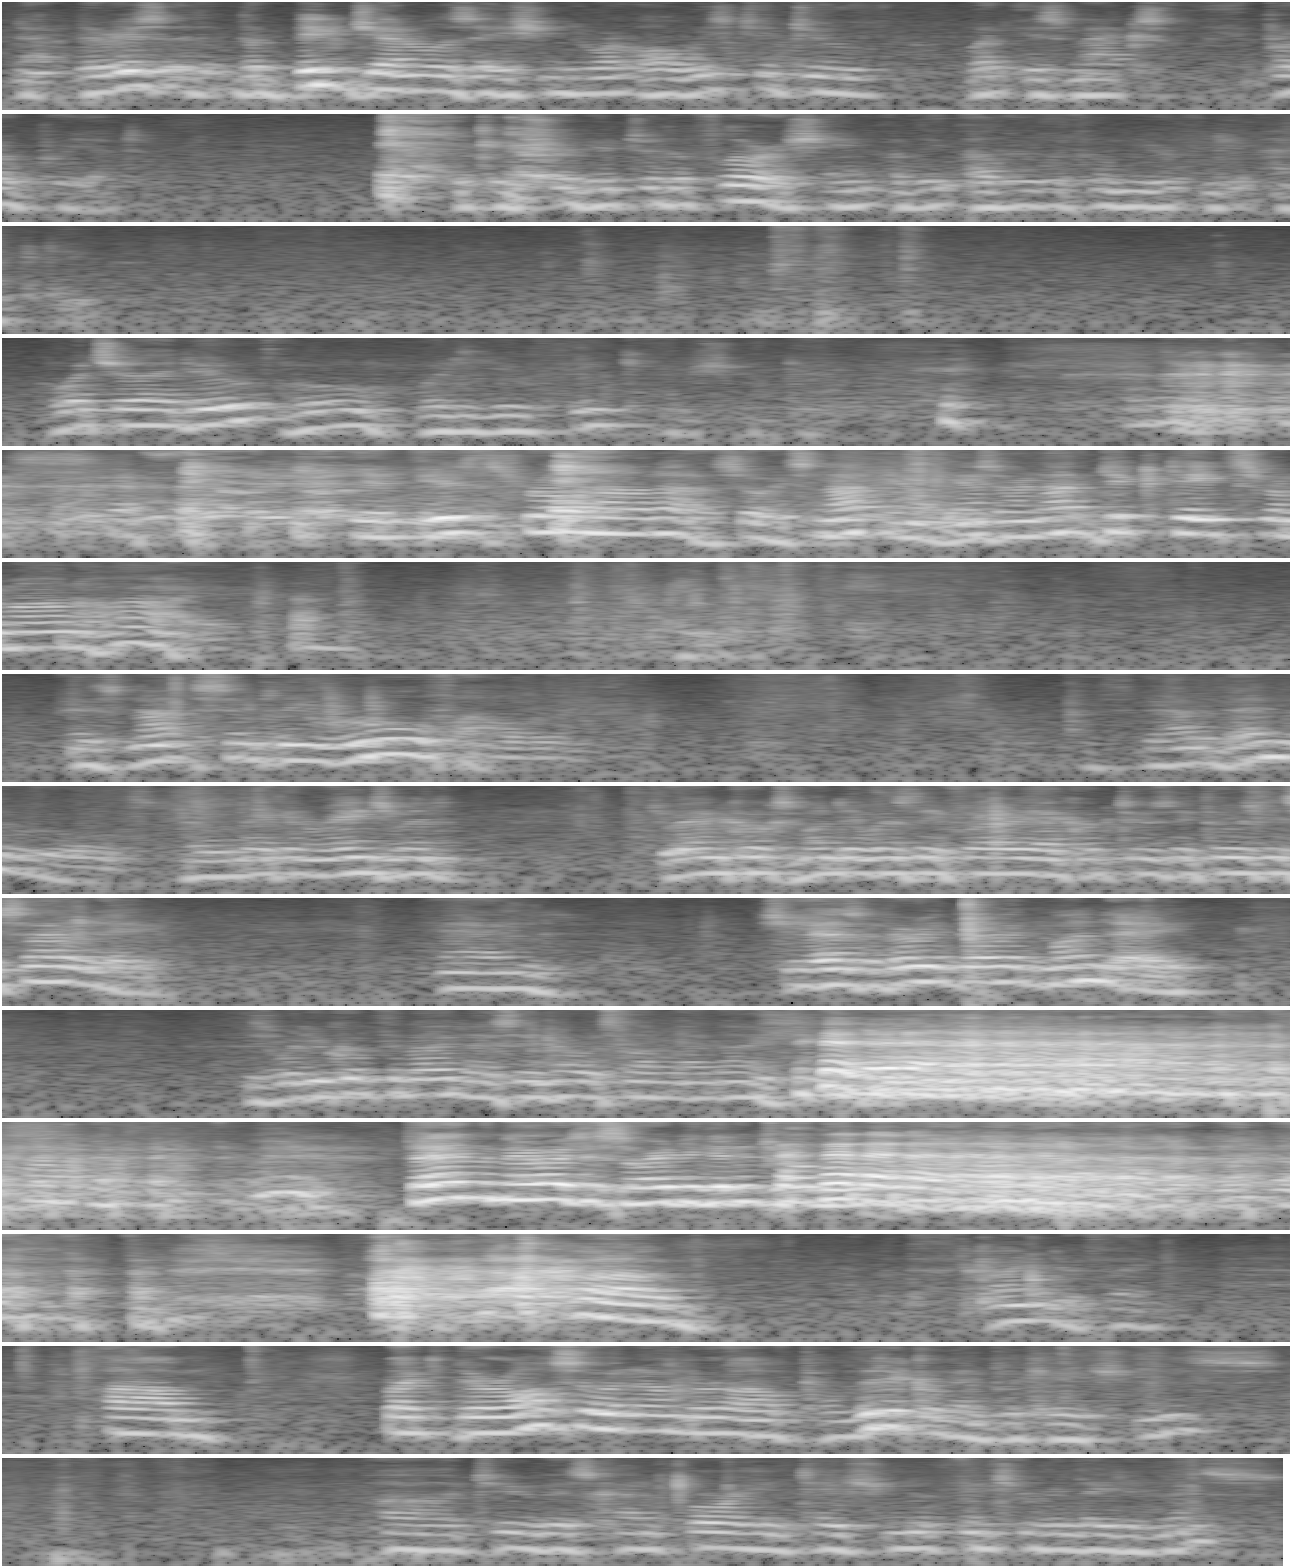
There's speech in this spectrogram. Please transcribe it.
Now, there is, a- the big generalization, you are always to do what is maximally appropriate to contribute to the flourishing of the other with whom you're interacting. What should I do? Oh, what do you think you should do? It is thrown on us, so it's not, you know, these are not dictates from on high. It's not simply rule following. It's got to bend the rules. You know, we make an arrangement, Joanne cooks Monday, Wednesday, Friday, I cook Tuesday, Thursday, Saturday. And she has a very bad Monday. She says, will you cook tonight? And I say, no, it's not my night. Then the marriage is starting to get in trouble. Um, That kind of thing. Um, But there are also a number of political implications uh, to this kind of orientation of interrelatedness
